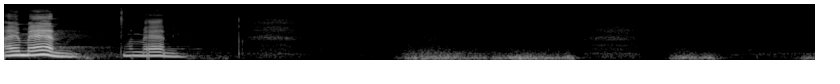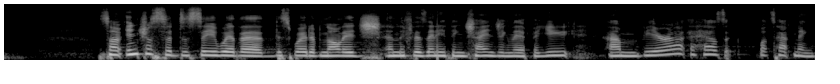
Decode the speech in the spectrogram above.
Amen. Amen. So I'm interested to see whether this word of knowledge and if there's anything changing there for you. Um, Vera, how's it, what's happening?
